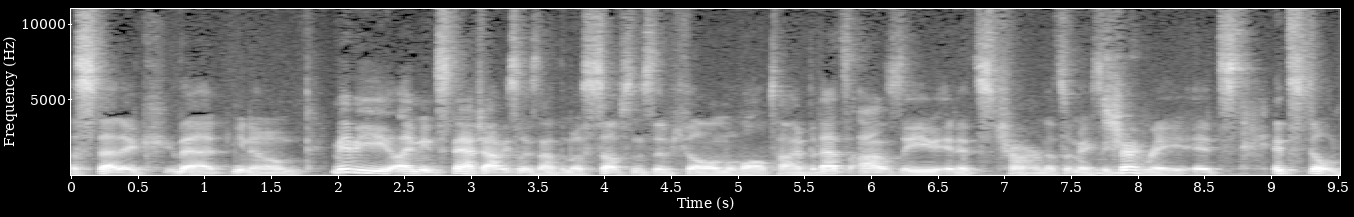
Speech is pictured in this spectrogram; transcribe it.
aesthetic that you know maybe i mean snatch obviously is not the most substantive film of all time but that's honestly in its charm that's what makes it Sure. great it's it's still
